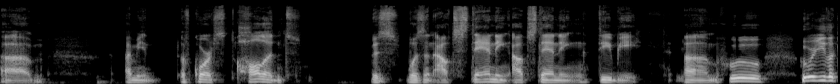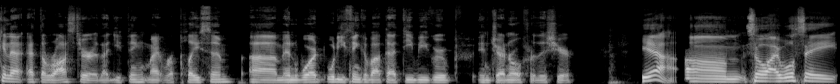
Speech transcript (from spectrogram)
Um, I mean, of course, Holland was was an outstanding, outstanding DB. Um, who who are you looking at at the roster that you think might replace him? Um, and what what do you think about that DB group in general for this year? Yeah. Um, so I will say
